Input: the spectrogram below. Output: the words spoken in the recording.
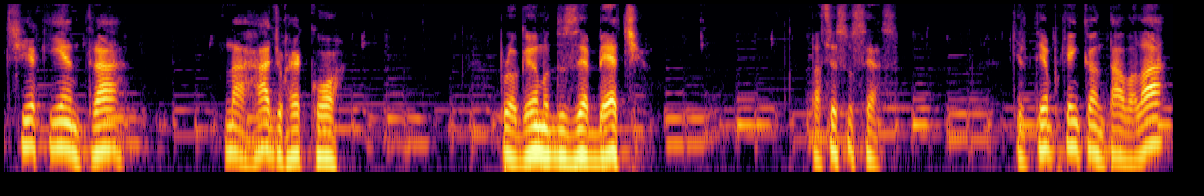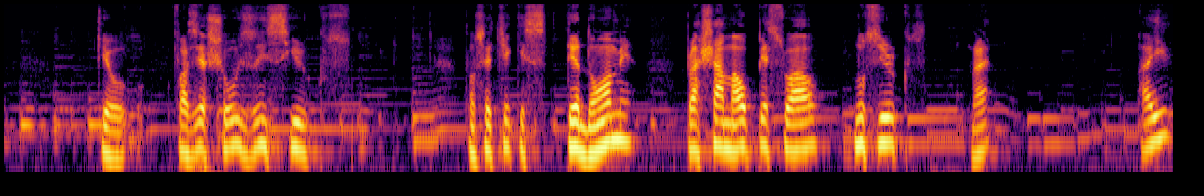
tinha que entrar na Rádio Record, programa do Zebete, para ser sucesso. Aquele tempo quem cantava lá, que eu fazia shows em circos. Então você tinha que ter nome para chamar o pessoal nos circos, né? Aí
